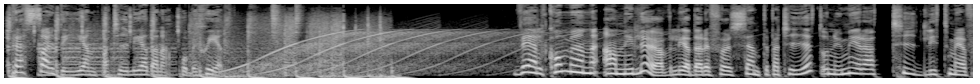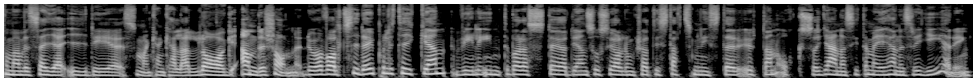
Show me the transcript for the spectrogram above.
pressar DN partiledarna på besked. Välkommen Annie Lööf, ledare för Centerpartiet och numera tydligt med, får man väl säga, i det som man kan kalla lag Andersson. Du har valt sida i politiken, vill inte bara stödja en socialdemokratisk statsminister utan också gärna sitta med i hennes regering.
